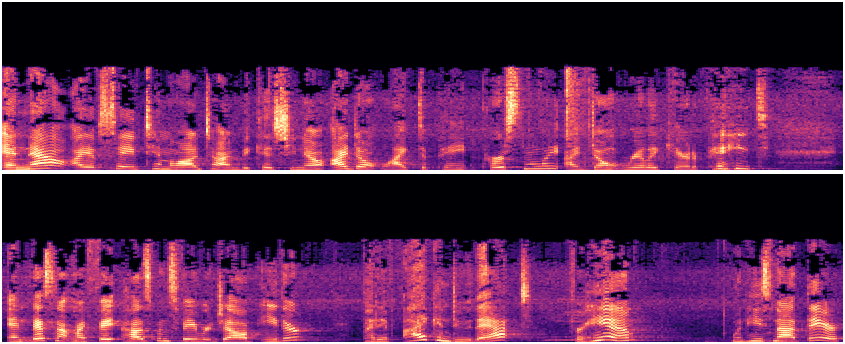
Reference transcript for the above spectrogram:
And now I have saved him a lot of time because, you know, I don't like to paint personally. I don't really care to paint. And that's not my fa- husband's favorite job either. But if I can do that for him when he's not there,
